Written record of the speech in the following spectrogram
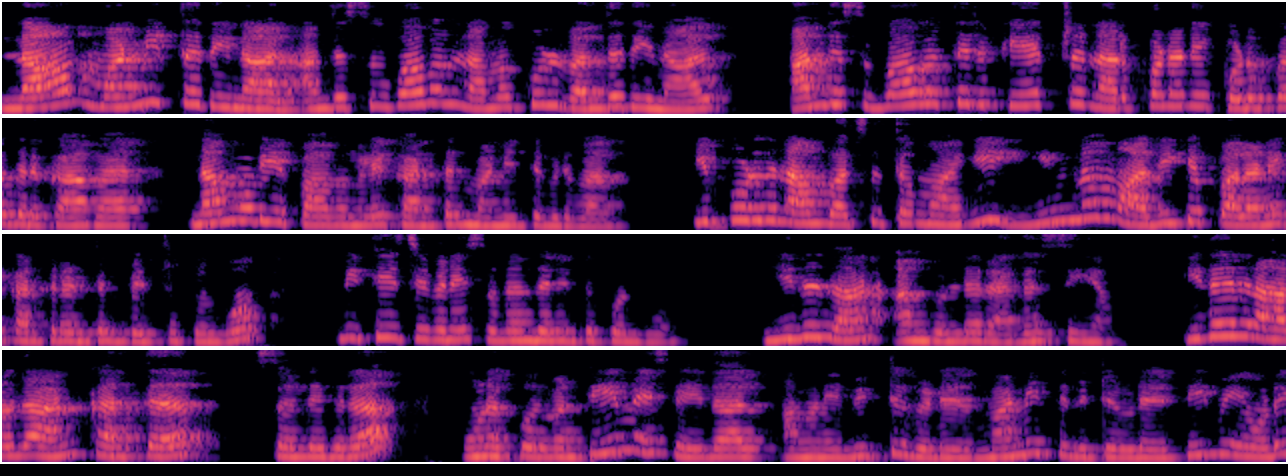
நாம் மன்னித்ததினால் அந்த சுபாவம் நமக்குள் வந்ததினால் அந்த சுபாவத்திற்கேற்ற நற்பலனை கொடுப்பதற்காக நம்முடைய பாவங்களை கர்த்தர் மன்னித்து விடுவார். இப்பொழுது நாம் பரிசுத்தமாகி இன்னும் அதிக பலனை கர்த்தரிடத்தில் பெற்றுக்கொள்வோம். நித்திய ஜீவனை சுதந்திரித்துக் கொள்வோம். இதுதான் அங்குள்ள ரகசியம். இதனால்தான் கர்த்தர் சொல்லுகிறார் உனக்கு ஒருவன் தீமை செய்தால் அவனை விட்டு விடு மன்னித்து விட்டு விடு தீமையோடு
